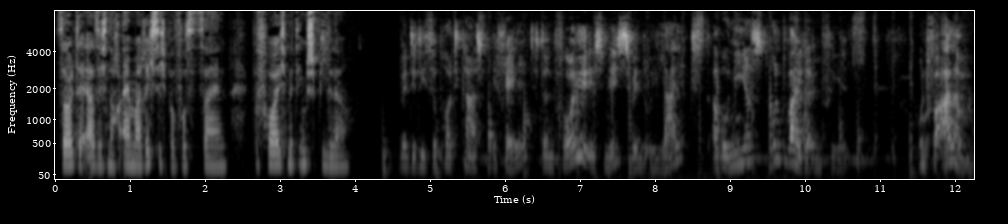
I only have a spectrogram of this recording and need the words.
sollte er sich noch einmal richtig bewusst sein, bevor ich mit ihm spiele. Wenn dir dieser Podcast gefällt, dann freue ich mich, wenn du ihn likest, abonnierst und weiterempfehlst. Und vor allem,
